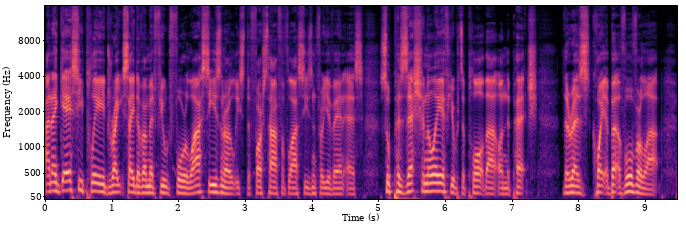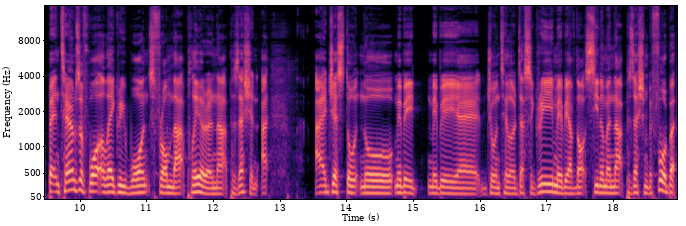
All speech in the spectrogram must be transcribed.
and I guess he played right side of a midfield four last season, or at least the first half of last season for Juventus. So positionally, if you were to plot that on the pitch, there is quite a bit of overlap. But in terms of what Allegri wants from that player in that position, I, I just don't know. Maybe maybe uh, Joe and Taylor disagree. Maybe I've not seen him in that position before. But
